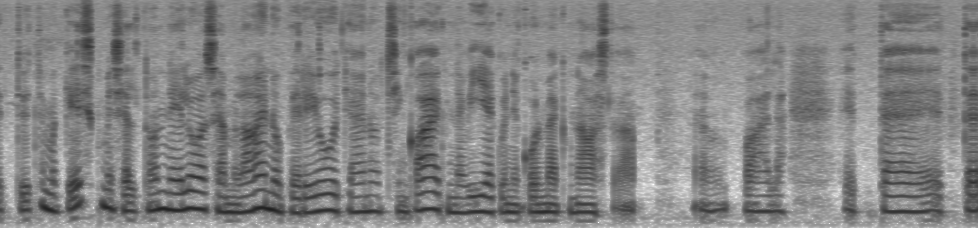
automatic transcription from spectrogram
et ütleme, keskmiselt on eluasemelaenu periood jäänud siin kahekümne viie kuni kolmekümne aasta vahele. Et, et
